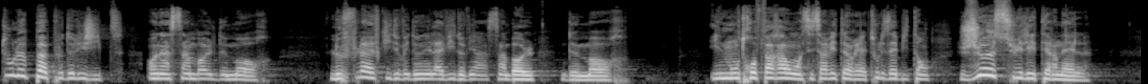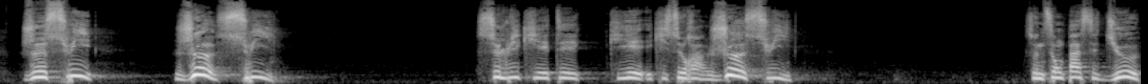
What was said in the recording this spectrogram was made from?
tout le peuple de l'Égypte en un symbole de mort. Le fleuve qui devait donner la vie devient un symbole de mort. Il montre au Pharaon, à ses serviteurs et à tous les habitants, Je suis l'Éternel. Je suis, je suis celui qui était, qui est et qui sera. Je suis. Ce ne sont pas ces dieux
